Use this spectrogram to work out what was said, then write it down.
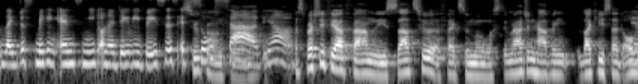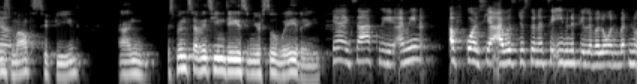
like just making ends meet on a daily basis. It's Super so unfair. sad, yeah. Especially if you have families, that's who it affects the most. Imagine having, like you said, all yeah. these mouths to feed, and it's been 17 days and you're still waiting. Yeah, exactly. I mean, of course yeah i was just going to say even if you live alone but no,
